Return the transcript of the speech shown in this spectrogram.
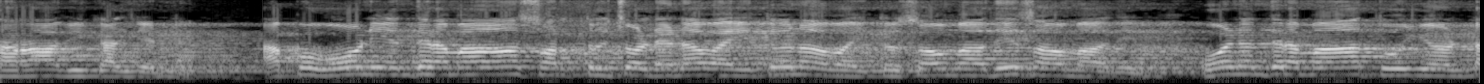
തറാവി കഴിഞ്ഞിട്ട്. അപ്പൊ ഓണി എന്തിനമാ സ്വർത്തിൽ ചൊല്ലെ? നവായിത്തു സൗമാതി സൗമാതി ഓണെന്തിനമാ തൂങ്ങിയോണ്ട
